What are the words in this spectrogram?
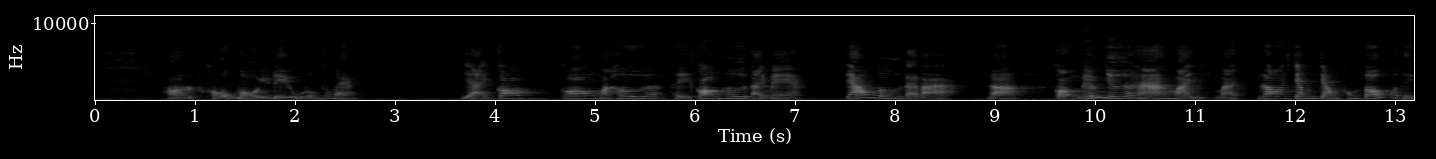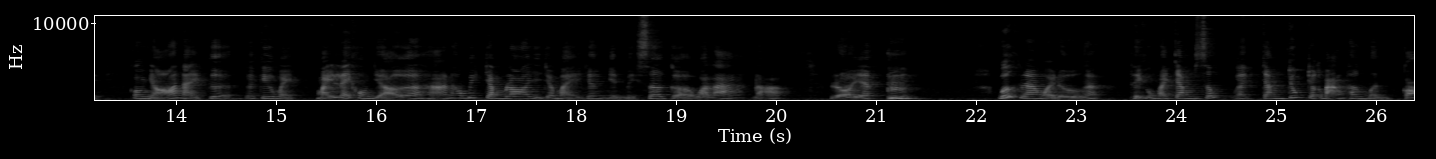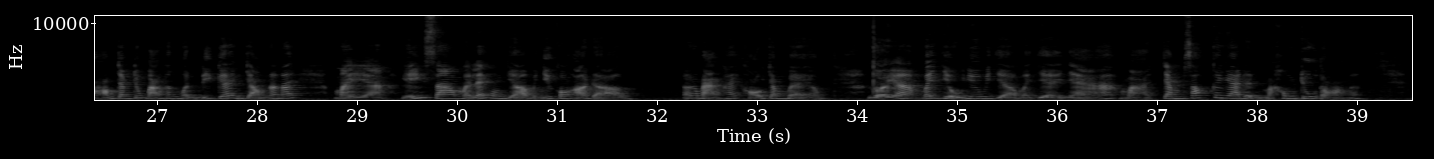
Họ khổ mọi điều luôn các bạn. Dạy con con mà hư á, thì con hư tại mẹ cháu hư tại bà. Đó. Còn nếu như á, hả mà mà lo chăm chồng không tốt á, thì con nhỏ này kêu mày mày lấy con vợ á, hả? Nó không biết chăm lo gì cho mày cho nhìn mày sơ cờ qua lá đó. Rồi á bước ra ngoài đường á thì cũng phải chăm sóc chăm chút cho cái bản thân mình. Còn không chăm chút bản thân mình đi kế anh chồng nó nói mày à, nghĩ sao mày lấy con vợ mày như con ở đợ? Đó các bạn thấy khổ chăm bề không? Rồi á ví dụ như bây giờ mà về nhà á, mà chăm sóc cái gia đình mà không chu toàn á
